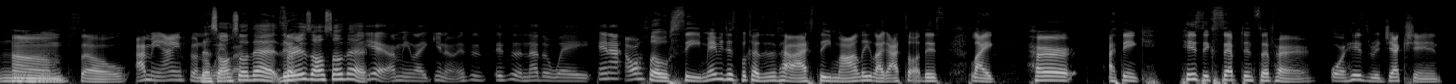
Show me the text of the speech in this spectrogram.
Um. So I mean, I ain't feeling. no Mm-hmm. That's also that. There So- is also that. yeah, I mean, like you know, it's just, it's another way, and I also see maybe just because this is how I see Molly. Like I saw this, like her. I think his acceptance of her or his rejection,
